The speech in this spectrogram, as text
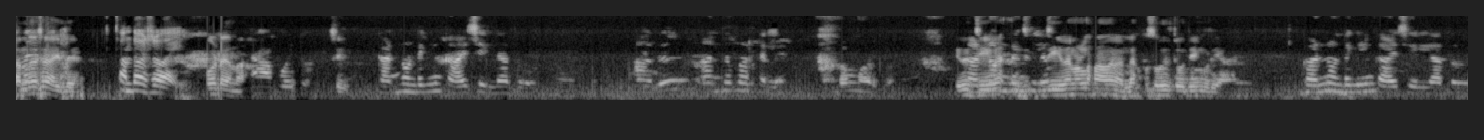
സന്തോഷമായില്ലേ? സന്തോഷമായി. പോട്ടെ എന്നാ. ആ പോയിട്ട് ശരി. കണ്ണുണ്ടെങ്കിലും കാഴ്ചയില്ലാത്തത് അത് അന്ധന്മാർക്കല്ലേ അന്ധന്മാർക്ക്. ഇത് ജീവൻ ജീവനുള്ള സാധനമല്ല ചോദ്യം കൂടിയാണ്. കണ്ണുണ്ടെങ്കിലും കാഴ്ചയില്ലാത്തത്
